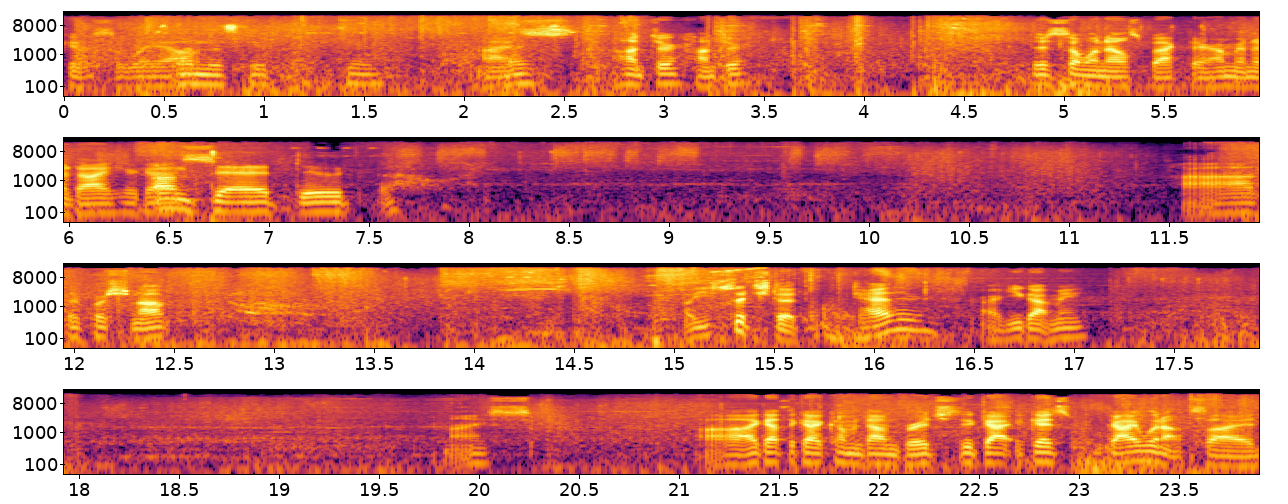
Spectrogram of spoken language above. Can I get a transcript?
give us a way out. Slam this kid. if you. Nice. Hunter, Hunter. There's someone else back there. I'm gonna die here, guys. I'm dead, dude. Uh, they're pushing up. Oh, you switched to tether? Alright, you got me. Nice. Uh, I got the guy coming down bridge. The guy, guys, guy went outside.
